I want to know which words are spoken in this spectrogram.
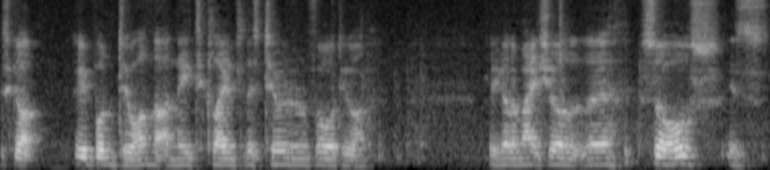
it's got Ubuntu on that I need to clone to this 241. So you've got to make sure that the source is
